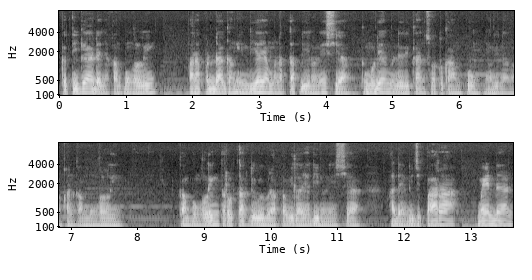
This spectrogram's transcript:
Ketiga, adanya kampung keling. Para pedagang India yang menetap di Indonesia kemudian mendirikan suatu kampung yang dinamakan Kampung Keling. Kampung Keling terletak di beberapa wilayah di Indonesia. Ada yang di Jepara, Medan,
